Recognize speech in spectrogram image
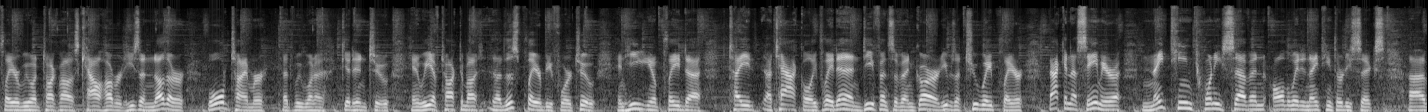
player we want to talk about is Cal Hubbard. He's another old timer that we want to get into, and we have talked about uh, this player before too. And he, you know, played uh, tight uh, tackle. He played end, defensive end, guard. He was a two-way player back in that same era, 1927 all the way to 1936. Uh,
